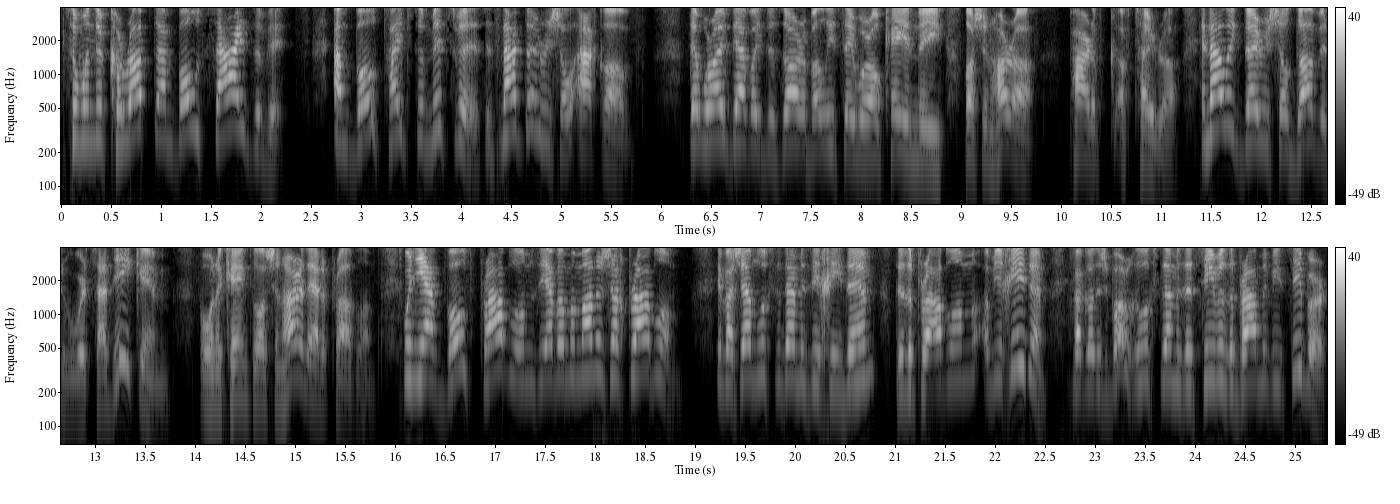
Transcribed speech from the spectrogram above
So when they're corrupt on both sides of it, on both types of mitzvahs. It's not the Rishal Achav that were Avodah Zarah, but at least they were okay in the Lashon Hara part of, of Torah. And not like Dairishal David, who were tzaddikim, but when it came to Lashon Hara, they had a problem. When you have both problems, you have a Mamanashach problem. If Hashem looks at them as Yechidim, there's a problem of Yechidim. If HaKadosh Baruch Hu looks at them as a Tzibur, there's a problem of Yitzibur.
